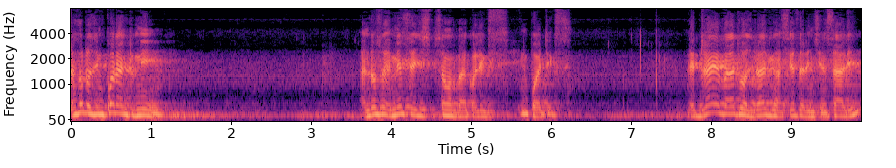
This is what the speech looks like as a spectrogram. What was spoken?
I thought was important to me and also a message to some of my colleagues in politics. The driver that was driving us yesterday in Chinsali,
